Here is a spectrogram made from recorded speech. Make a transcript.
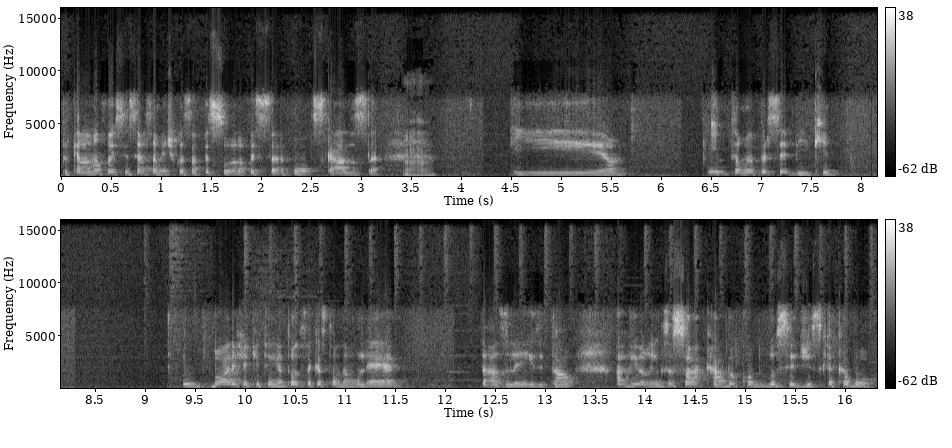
Porque ela não foi sincera somente com essa pessoa, ela foi sincera com outros casos, né? Uhum. E então eu percebi que, embora que aqui tenha toda essa questão da mulher, das leis e tal, a violência só acaba quando você diz que acabou.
